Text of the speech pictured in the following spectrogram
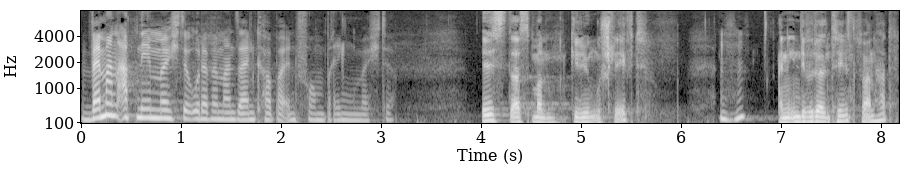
wenn man abnehmen möchte oder wenn man seinen Körper in Form bringen möchte? ist, dass man genügend schläft, einen individuellen Trainingsplan hat,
